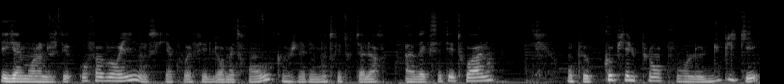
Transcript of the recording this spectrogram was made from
Également l'ajouter aux favoris, donc ce qui a pour effet de le remettre en haut, comme je l'avais montré tout à l'heure avec cette étoile. On peut copier le plan pour le dupliquer,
